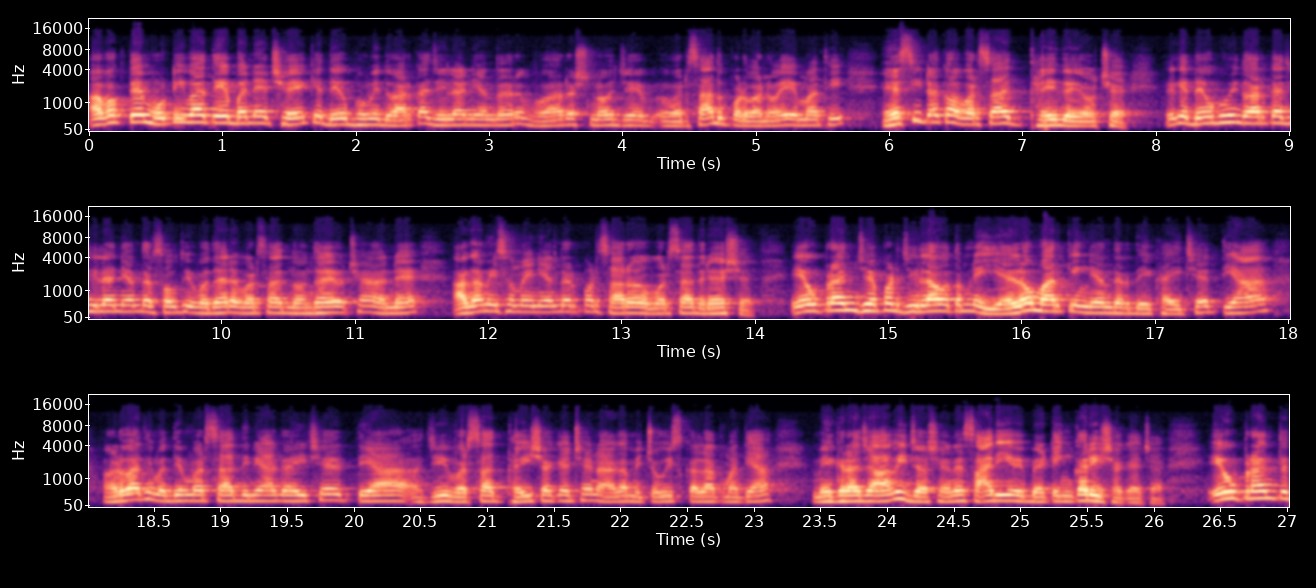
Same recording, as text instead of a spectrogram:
આ વખતે મોટી વાત એ બને છે કે દેવભૂમિ દ્વારકા જિલ્લાની અંદર વર્ષનો જે વરસાદ પડવાનો હોય એમાંથી એંસી ટકા વરસાદ થઈ ગયો છે. એટલે કે દેવભૂમિ દ્વારકા જિલ્લાની અંદર સૌથી વધારે વરસાદ નોંધાયો છે અને આગામી સમયની અંદર પણ સારો વરસાદ રહેશે. એ ઉપરાંત જે પણ જિલ્લાઓ તમને યેલો માર્કિંગની અંદર દેખાય છે, ત્યાં હળવાથી મધ્યમ વરસાદની આગાહી છે, ત્યાં હજી વરસાદ થઈ શકે છે અને આગામી ચોવીસ કલાકમાં ત્યાં મેઘરાજા આવી જશે અને સારી એવી બેટિંગ કરી શકે છે. એ ઉપરાંત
